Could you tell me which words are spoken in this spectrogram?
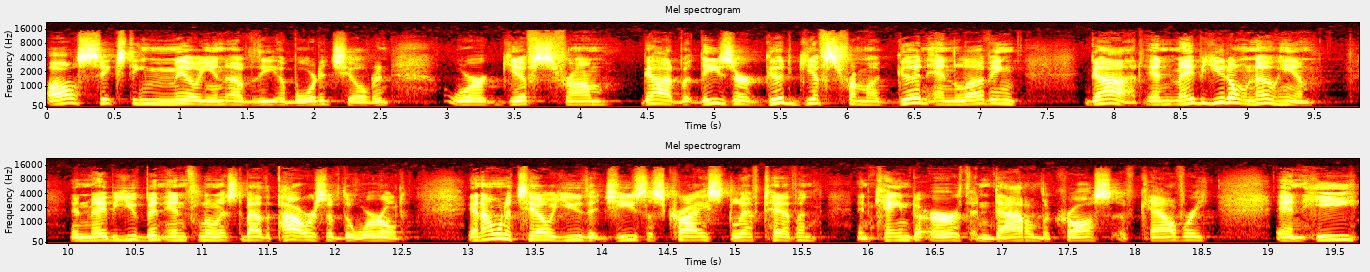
all 60 million of the aborted children were gifts from God. But these are good gifts from a good and loving God. And maybe you don't know him, and maybe you've been influenced by the powers of the world. And I want to tell you that Jesus Christ left heaven and came to earth and died on the cross of Calvary and He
